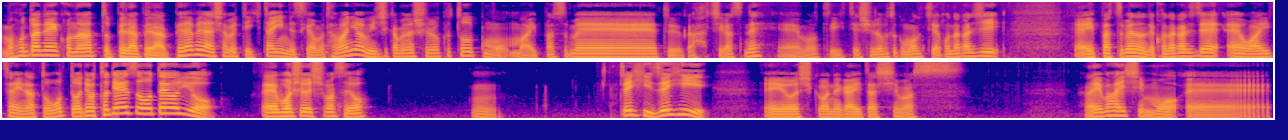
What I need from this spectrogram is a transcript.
まあ、本当はね、この後ペラペラ、ペラペラ喋っていきたいんですけども、たまには短めの収録トークも、まあ一発目というか8月ね、えー、戻ってきて収録トーク戻ってきてこんな感じ、えー、一発目なのでこんな感じで、えー、終わりたいなと思っております。とりあえずお便りを、えー、募集しますよ。うん。ぜひぜひ、えー、よろしくお願いいたします。ライブ配信も、え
